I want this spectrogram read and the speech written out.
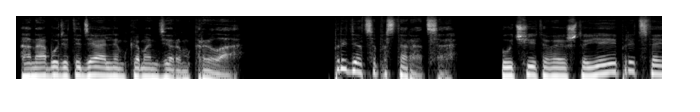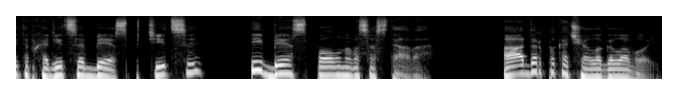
«Она будет идеальным командиром крыла». Придется постараться, учитывая, что ей предстоит обходиться без птицы и без полного состава. Адер покачала головой.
